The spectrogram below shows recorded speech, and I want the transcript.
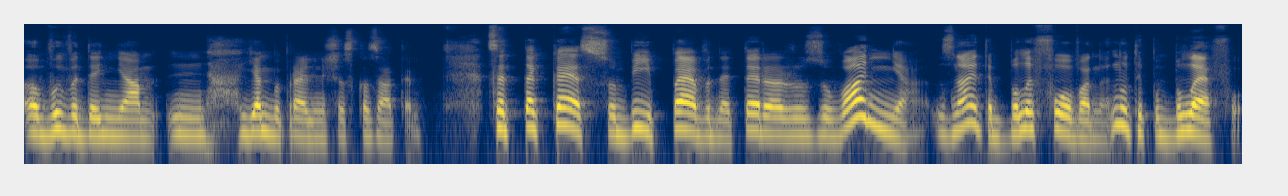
виведення, як би правильніше сказати, це таке собі певне тероризування, знаєте, блефоване, ну, типу блефу,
